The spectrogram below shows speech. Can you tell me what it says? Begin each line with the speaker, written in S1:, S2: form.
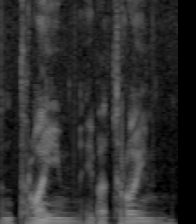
S1: ein Träum über Träum.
